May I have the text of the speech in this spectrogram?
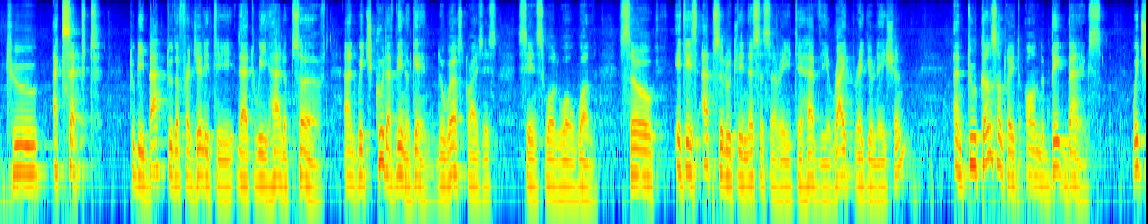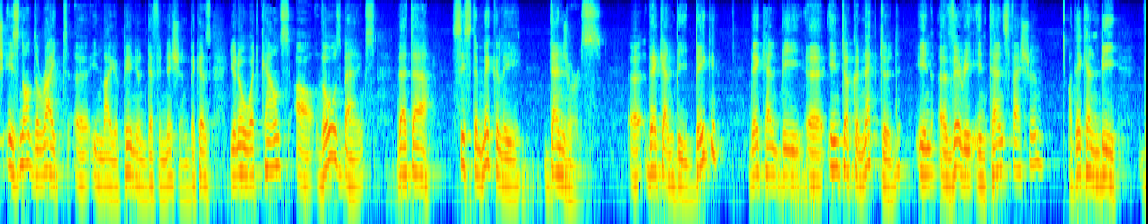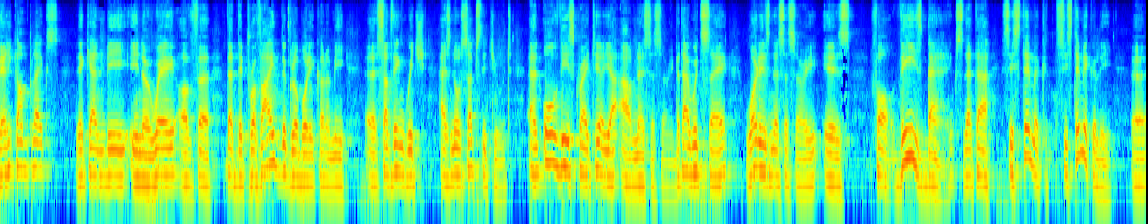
to accept to be back to the fragility that we had observed and which could have been, again, the worst crisis since World War I. So it is absolutely necessary to have the right regulation and to concentrate on the big banks, which is not the right, uh, in my opinion, definition, because you know what counts are those banks that are systemically dangerous. Uh, they can be big, they can be uh, interconnected in a very intense fashion, they can be very complex, they can be in a way of uh, that they provide the global economy uh, something which has no substitute. And all these criteria are necessary. But I would say what is necessary is for these banks that are systemic, systemically uh,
